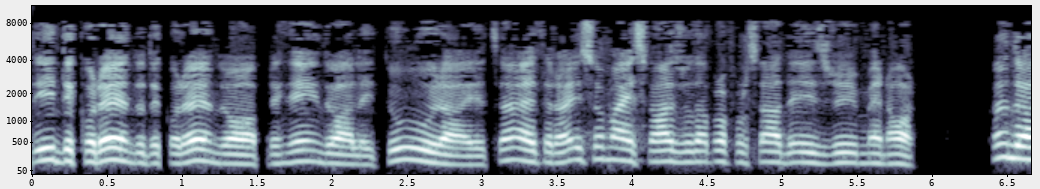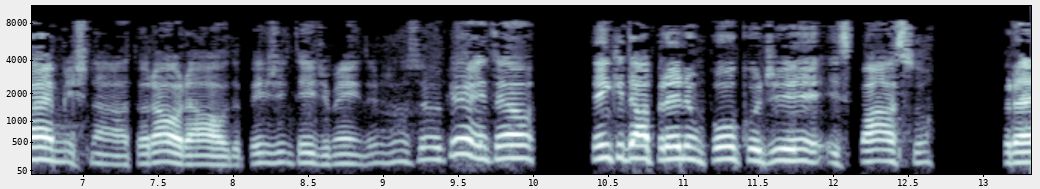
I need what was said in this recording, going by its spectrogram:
ir decorando, decorando, aprendendo a leitura, etc. Isso é mais fácil, dá para forçar desde menor. Quando é Mishnah, Torá oral, depende de entendimento, não sei o quê, então tem que dar para ele um pouco de espaço para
